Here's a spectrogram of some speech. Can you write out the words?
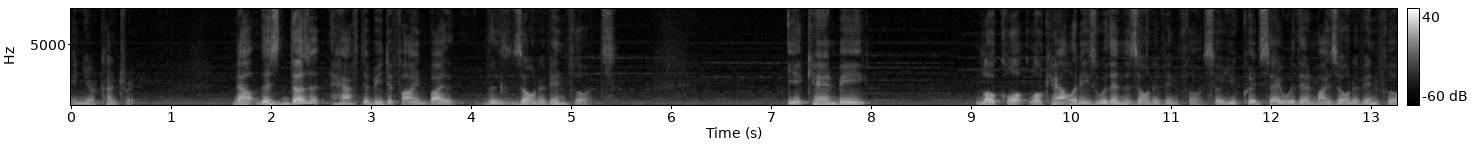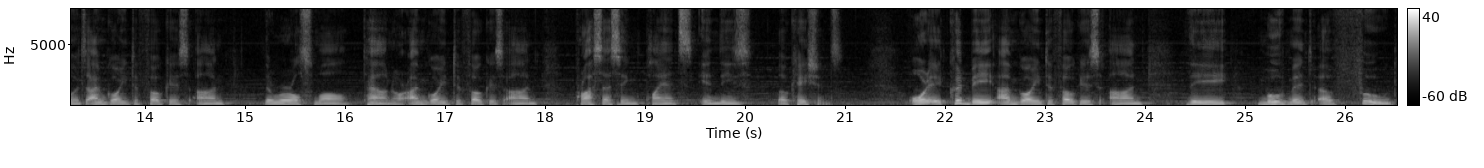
in your country? Now, this doesn't have to be defined by the zone of influence. It can be local localities within the zone of influence. So you could say within my zone of influence, I'm going to focus on the rural small town, or I'm going to focus on processing plants in these locations. Or it could be, I'm going to focus on the movement of food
